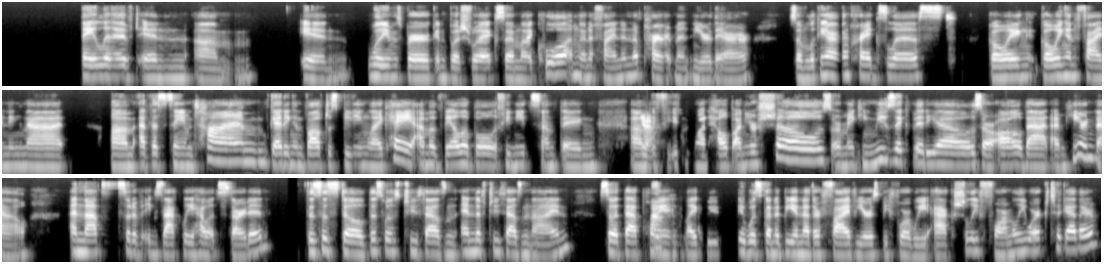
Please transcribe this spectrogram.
they lived in um in Williamsburg and Bushwick. So I'm like, cool, I'm gonna find an apartment near there. So I'm looking on Craigslist, going, going and finding that um, at the same time getting involved just being like hey i'm available if you need something um, yeah. if, if, you want help on your shows or making music videos or all that i'm here now And that's sort of exactly how it started. This is still, this was 2000, end of 2009. So at that point, okay. like we, it was going to be another five years before we actually formally worked together.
